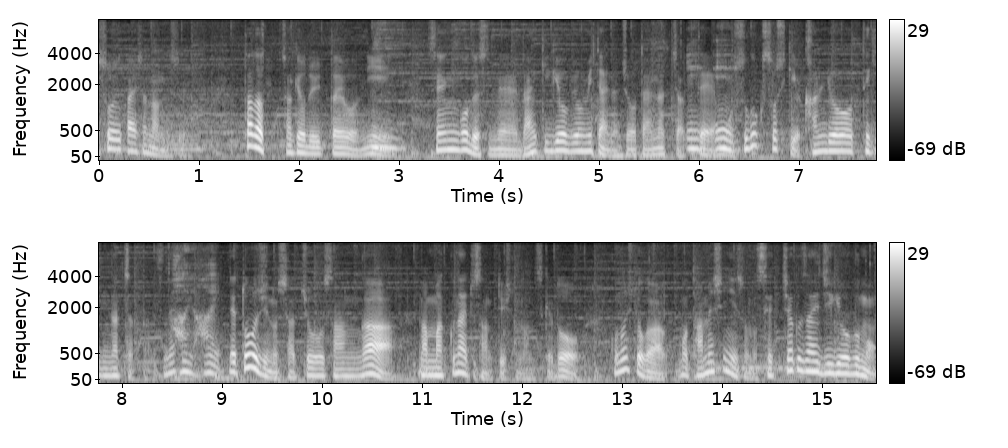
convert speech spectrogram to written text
そういう会社なんです。よ。ただ先ほど言ったように、うん。戦後ですね大企業病みたいな状態になっちゃって、ええもうすごく組織が官僚的になっちゃったんですね。はいはい。で当時の社長さんが、まあ、マックナイトさんっていう人なんですけどこの人がもう試しにその接着剤事業部門、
